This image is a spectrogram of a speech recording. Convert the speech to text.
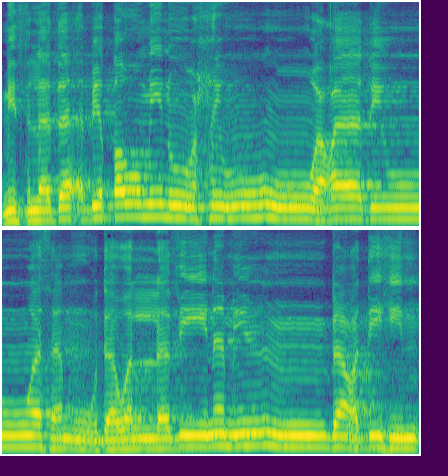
مثل دأب قوم نوح وعاد وثمود والذين من بعدهم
